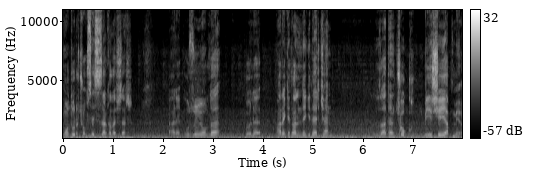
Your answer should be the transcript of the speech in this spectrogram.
motoru çok sessiz arkadaşlar. Hani uzun yolda böyle hareket halinde giderken zaten çok bir şey yapmıyor.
